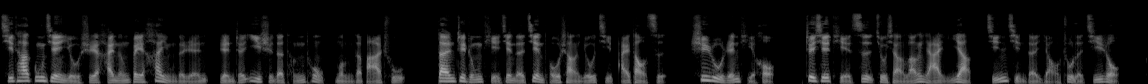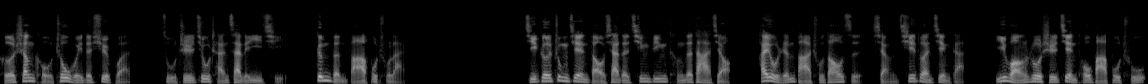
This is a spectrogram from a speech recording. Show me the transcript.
其他弓箭有时还能被悍勇的人忍着一时的疼痛猛地拔出，但这种铁剑的箭头上有几排倒刺，深入人体后，这些铁刺就像狼牙一样，紧紧地咬住了肌肉和伤口周围的血管，组织纠缠在了一起，根本拔不出来。几个中箭倒下的清兵疼得大叫，还有人拔出刀子想切断箭杆。以往若是箭头拔不出，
